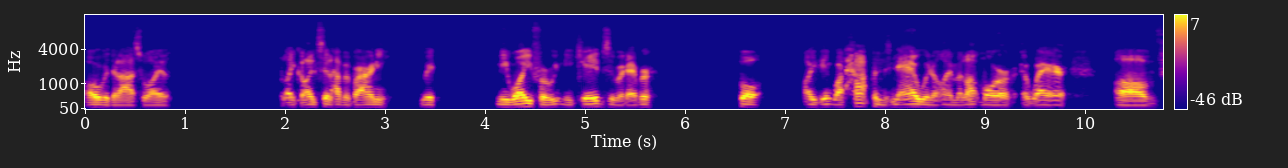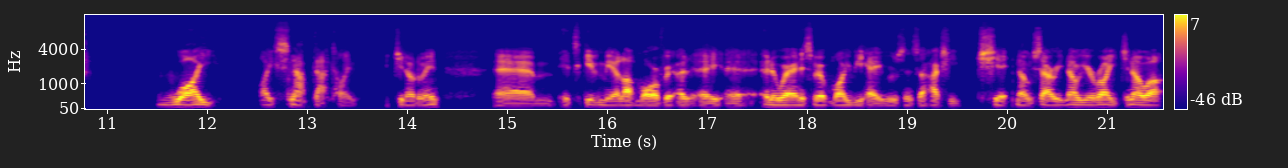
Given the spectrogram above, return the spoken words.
over the last while, like I'll still have a Barney with me wife or with me kids or whatever. But I think what happens now when I'm a lot more aware of why I snapped that time. Do you know what I mean? Um, it's given me a lot more of a, a, a, an awareness about my behaviors and so actually shit. No, sorry, no, you're right. Do you know what?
